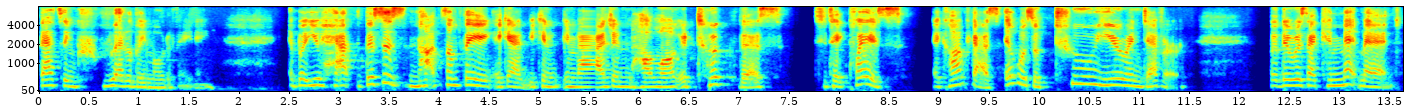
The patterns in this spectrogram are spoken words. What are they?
That's incredibly motivating. But you have this is not something, again, you can imagine how long it took this to take place at Comcast. It was a two year endeavor but there was that commitment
